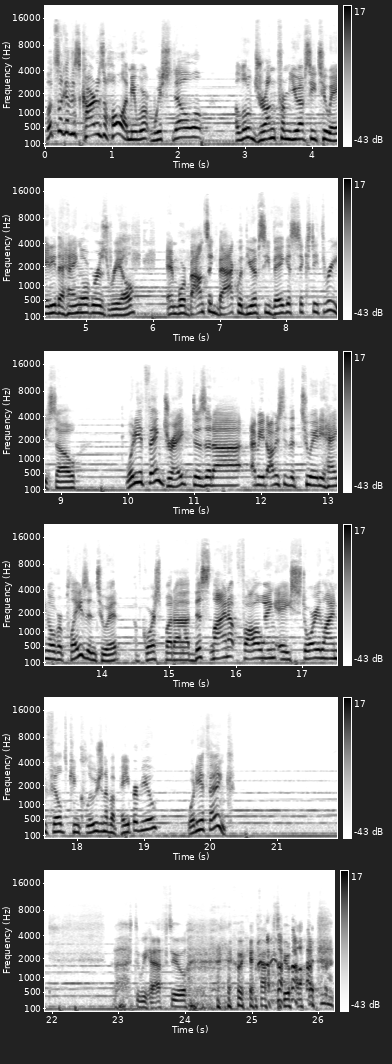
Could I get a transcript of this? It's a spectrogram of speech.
Let's look at this card as a whole. I mean, we're, we're still a little drunk from UFC 280. The hangover is real. And we're bouncing back with UFC Vegas 63. So what do you think, Drake? Does it, uh, I mean, obviously the 280 hangover plays into it, of course, but uh, this lineup following a storyline filled conclusion of a pay per view, what do you think? Do we have to? we have to.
